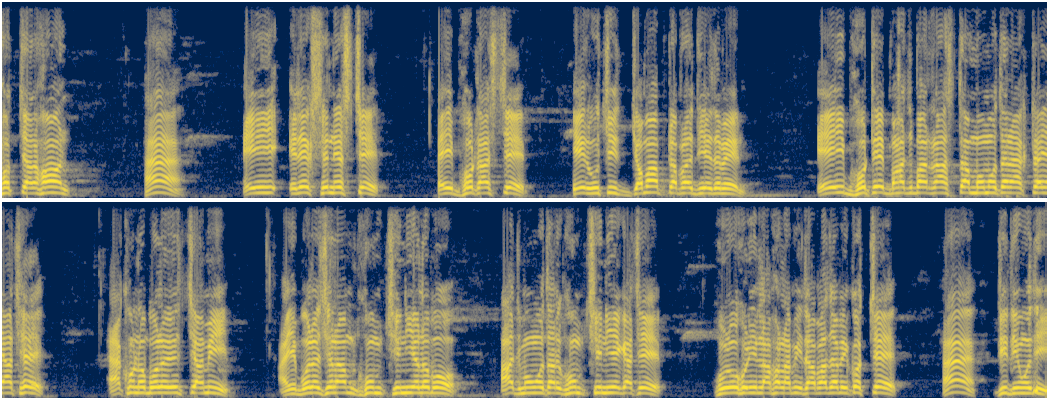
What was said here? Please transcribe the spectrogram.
সোচ্চার হন। হ্যাঁ এই ইলেকশন এসছে, এই ভোট আসছে, এর উচিত জবাবটা আপনারা দিয়ে দেবেন। এই ভোটে বাঁচবার রাস্তা মমতার একটাই আছে। এখনও বলে দিচ্ছি আমি আমি বলেছিলাম ঘুম ছিনিয়ে নেব। আজ মমতার ঘুম ছিনিয়ে গেছে। হুড়োহুড়ি লাফালাফি, দাবাদাবি করছে। হ্যাঁ দিদিমদি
